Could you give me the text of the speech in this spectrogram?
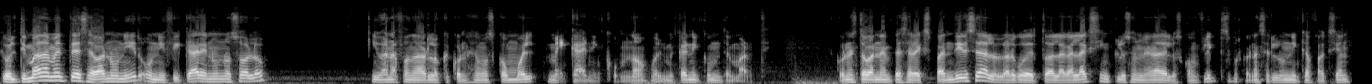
que últimamente se van a unir, unificar en uno solo y van a fundar lo que conocemos como el Mechanicum, ¿no? El Mechanicum de Marte. Con esto van a empezar a expandirse a lo largo de toda la galaxia, incluso en la era de los conflictos, porque van a ser la única facción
